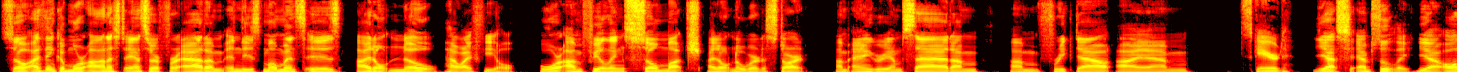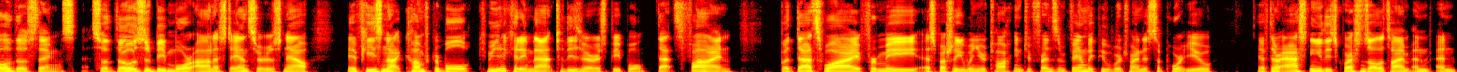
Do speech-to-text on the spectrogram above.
So I think a more honest answer for Adam in these moments is I don't know how I feel or I'm feeling so much I don't know where to start. I'm angry, I'm sad, I'm I'm freaked out, I am scared. Yes, absolutely. Yeah, all of those things. So those would be more honest answers. Now, if he's not comfortable communicating that to these various people, that's fine. But that's why, for me, especially when you're talking to friends and family, people who are trying to support you, if they're asking you these questions all the time, and and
